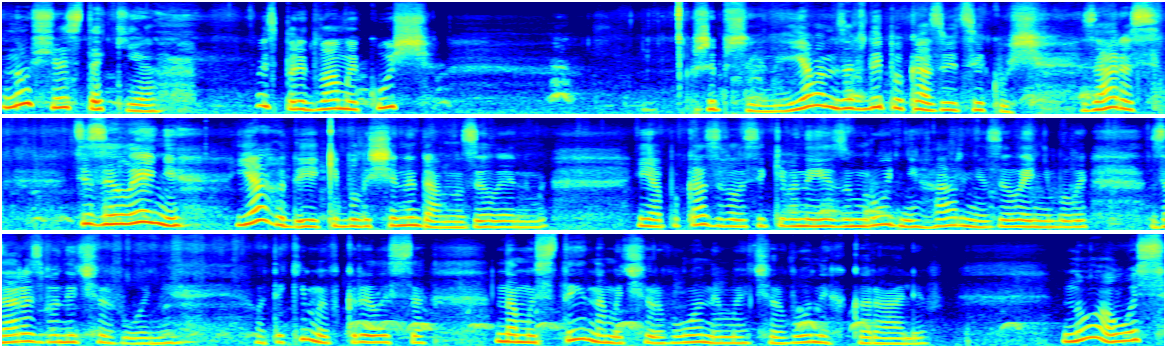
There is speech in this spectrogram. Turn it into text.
Ну, щось таке. Ось перед вами кущ шипшини. Я вам завжди показую цей кущ. Зараз ці зелені ягоди, які були ще недавно зеленими, я показувала, які вони ізумрудні, гарні, зелені були. Зараз вони червоні. Отакі ми вкрилися намистинами червоними, червоних коралів. Ну, а ось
